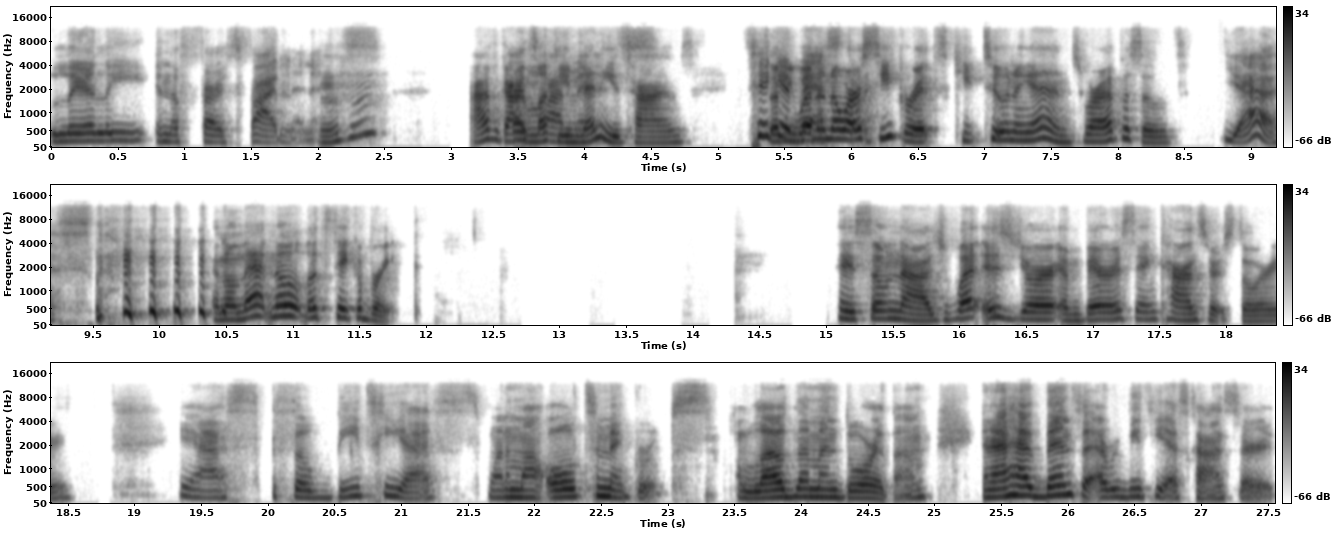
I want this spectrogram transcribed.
literally in the first five minutes. Mhm. I've gotten First lucky many times. So Ticket if you want to know our secrets, keep tuning in to our episodes. yes. And on that note, let's take a break. Hey, so Naj, what is your embarrassing concert story? Yes. So BTS, one of my ultimate groups. I love them, adore them. And I have been to every BTS concert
